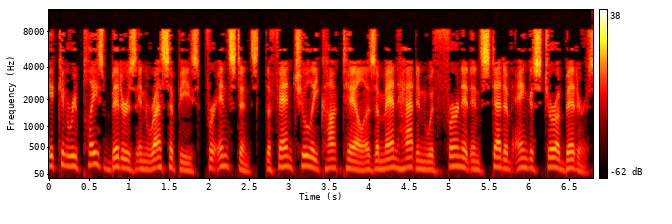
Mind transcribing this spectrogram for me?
It can replace bitters in recipes, for instance, the Fanciulli cocktail is a Manhattan with Fernet instead of Angostura bitters.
